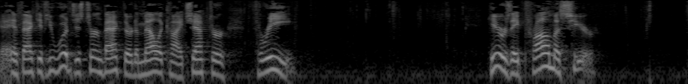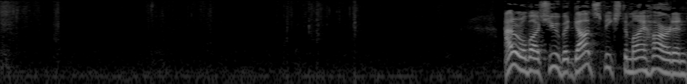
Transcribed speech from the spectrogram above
in fact, if you would just turn back there to Malachi chapter 3, here's a promise here. I don't know about you, but God speaks to my heart. And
